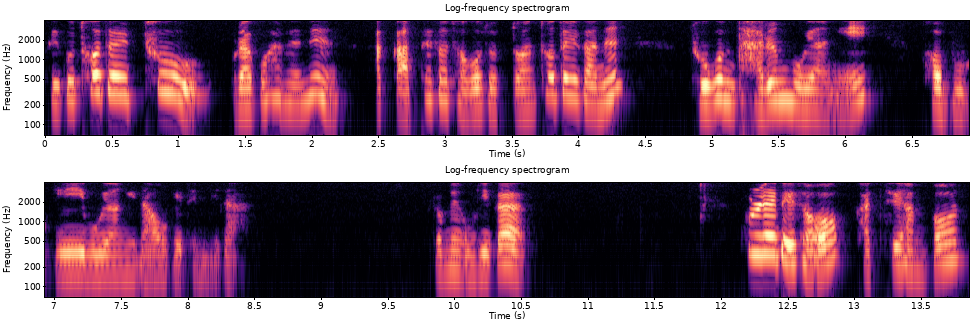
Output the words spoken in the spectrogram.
그리고 터들 2라고 하면은 아까 앞에서 적어줬던 터들과는 조금 다른 모양의 거북이 모양이 나오게 됩니다. 그러면 우리가 콜랩에서 같이 한번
